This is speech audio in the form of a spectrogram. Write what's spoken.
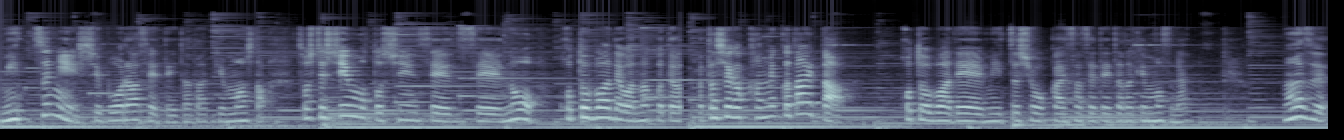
3つに絞らせていただきました。そして新本新先生の言葉ではなくて私が噛み砕いた言葉で3つ紹介させていただきますね。まず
